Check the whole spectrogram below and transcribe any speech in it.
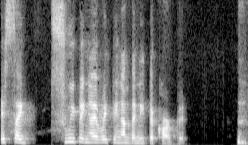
it's like sweeping everything underneath the carpet.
